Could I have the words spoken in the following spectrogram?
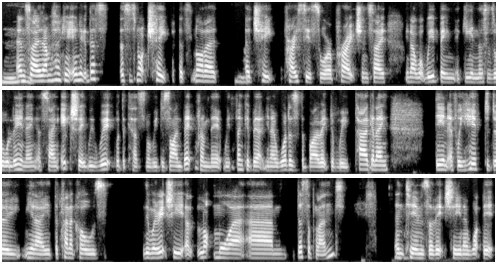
Mm. And so I'm thinking, and this this is not cheap. It's not a mm. a cheap process or approach. And so, you know, what we've been, again, this is all learning, is saying actually we work with the customer, we design back from that, we think about, you know, what is the bioactive we're targeting, then if we have to do, you know, the clinicals, then we're actually a lot more um, disciplined in terms of actually, you know, what that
